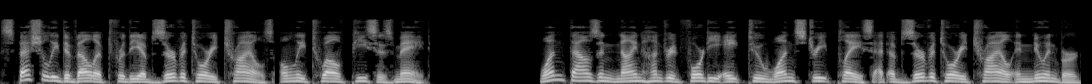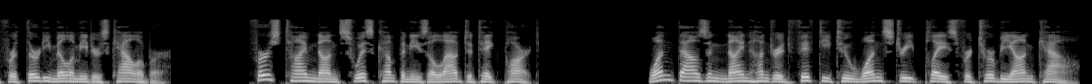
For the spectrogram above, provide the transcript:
Specially developed for the observatory trials only 12 pieces made. 1948 to 1 Street Place at Observatory Trial in Nuremberg for 30 mm caliber. First time non-Swiss companies allowed to take part. 1950 to 1 Street Place for Tourbillon Cal.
